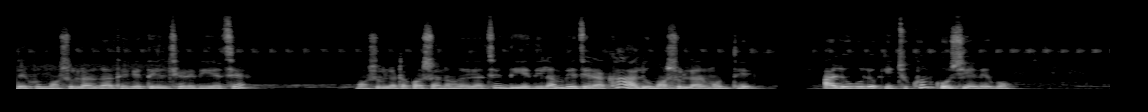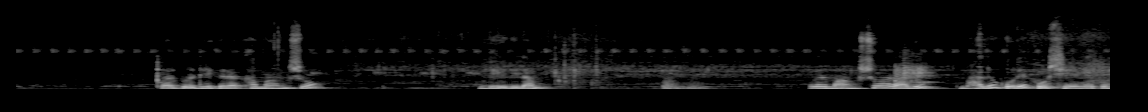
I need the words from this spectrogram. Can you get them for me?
দেখুন, মশলার গা থেকে তেল ছেড়ে দিয়েছে। মশলাটা কষানো হয়ে গেছে। দিয়ে দিলাম ভেজে রাখা আলু মশলার মধ্যে। আলুগুলো কিছুক্ষণ কষিয়ে নেব। তারপরে ঢেকে রাখা মাংস। দিয়ে দিলাম। এবার মাংস আর আলু ভালো করে কষিয়ে নেব।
